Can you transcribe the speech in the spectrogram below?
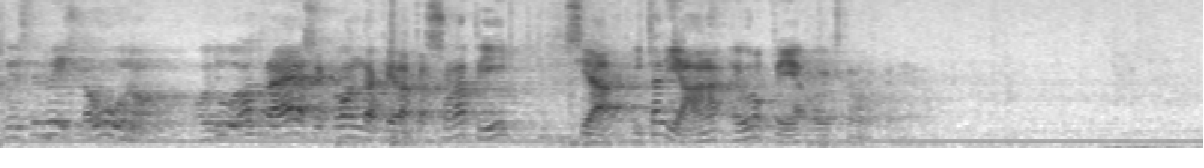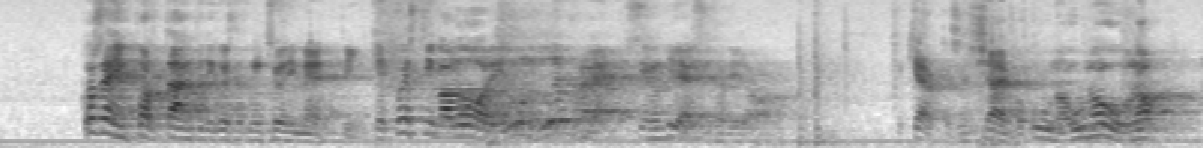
ne istituisca uno o due o tre a seconda che la persona P sia italiana, europea o extraeuropea. Cosa è importante di questa funzione di mapping? Che questi valori 1, 2, 3 siano diversi tra di loro. È chiaro che se scelgo 1, 1, 1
